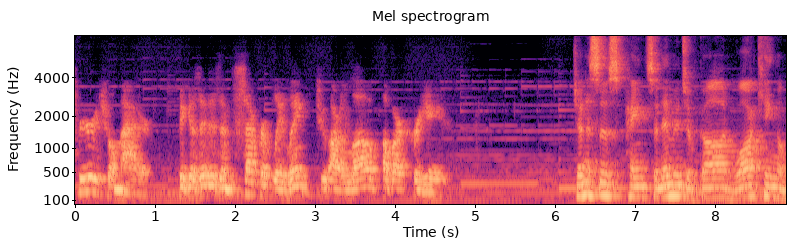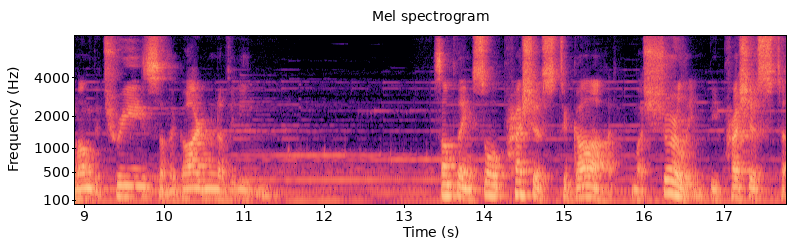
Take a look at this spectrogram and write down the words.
spiritual matter because it is inseparably linked to our love of our Creator. Genesis paints an image of God walking among the trees of the Garden of Eden. Something so precious to God must surely be precious to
